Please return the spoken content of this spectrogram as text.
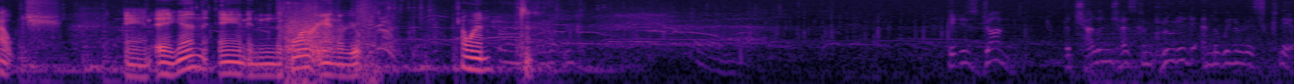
Ouch. And A again, and in the corner, and there we go. I win. It is done. The challenge has concluded and the winner is clear.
